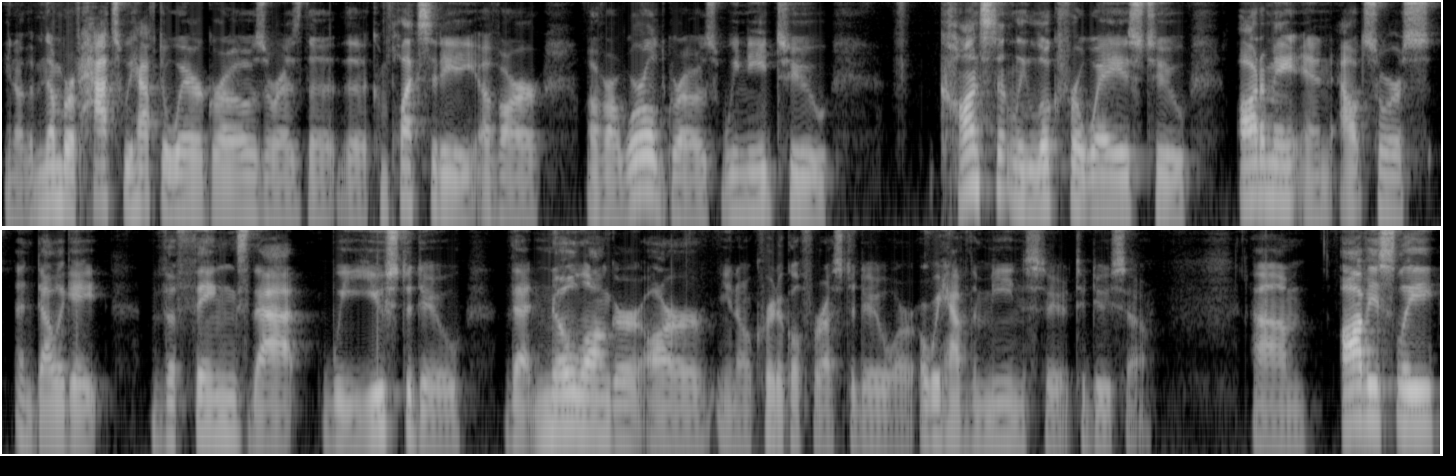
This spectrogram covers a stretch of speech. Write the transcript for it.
you know the number of hats we have to wear grows or as the the complexity of our of our world grows we need to constantly look for ways to automate and outsource and delegate the things that we used to do that no longer are you know critical for us to do or, or we have the means to, to do so um, obviously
